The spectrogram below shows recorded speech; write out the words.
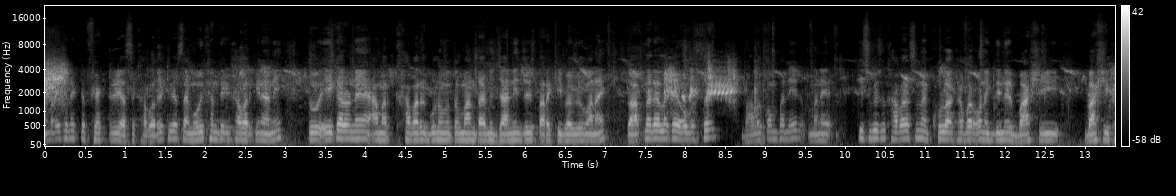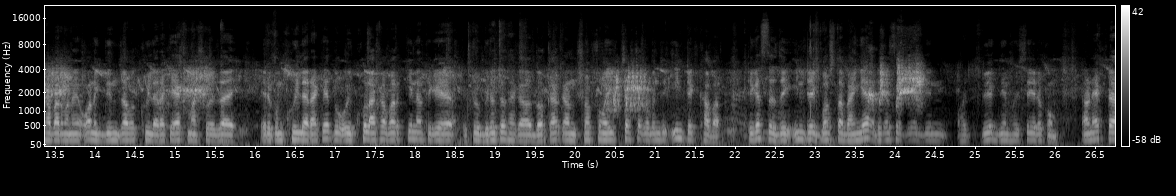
আমার এখানে একটা ফ্যাক্টরি আছে খাবারের, ঠিক আছে? আমি ওইখান থেকে খাবার কিনে আনি। তো এই কারণে আমার খাবারের গুণগত মানটা আমি জানি যে তারা কীভাবে বানায়। তো আপনার এলাকায় অবশ্যই ভালো কোম্পানির মানে কিছু কিছু খাবার আছে না, খোলা খাবার অনেক দিনের বাসি বাসি খাবার মানে অনেক দিন যাবৎ খুইলা রাখে, এক মাস হয়ে যায় এরকম খুইলা রাখে, তো ওই খোলা খাবার কিনা থেকে একটু বিরত থাকা দরকার, কারণ সবসময় চেষ্টা করবেন যে ইনটেক খাবার, ঠিক আছে? যে ইনটেক বস্তা ভাঙে ঠিক আছে দু একদিন দু একদিন হয়েছে এরকম। কারণ একটা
